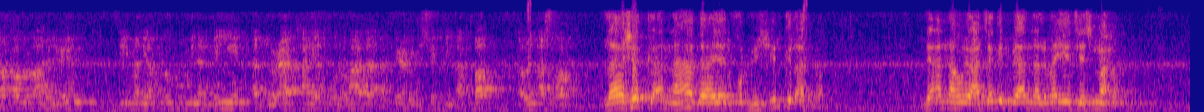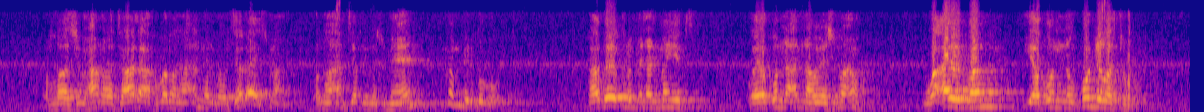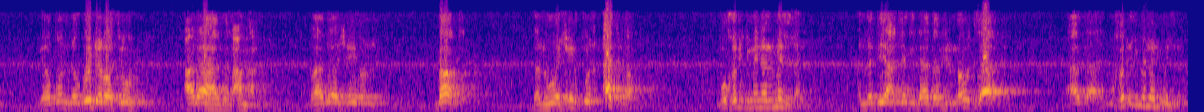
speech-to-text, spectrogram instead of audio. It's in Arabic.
ما قول أهل العلم في من يطلب من الميت الدعاء؟ هل يدخل هذا الفعل في الشرك الأكبر أو الأصغر؟ لا شك أن هذا يدخل في الشرك الأكبر لأنه يعتقد بأن الميت يسمعه. والله سبحانه وتعالى أخبرنا أن الموتى لا يسمع. وما أنت بمسمع من بالقبور. هذا يطلب من الميت ويظن أنه يسمعه وأيضا يظن قدرته. يظن قدرته على هذا العمل. وهذا شيء باطل بل هو شرك أكبر مخرج من الملة. الذي يعتقد هذا في الموت لا هذا مخرج من الملة.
